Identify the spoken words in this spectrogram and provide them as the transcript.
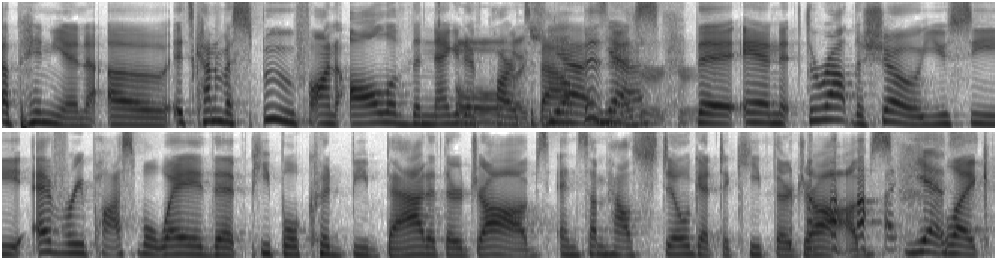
opinion of it's kind of a spoof on all of the negative Oh, parts about Yeah, business yeah. Sure, sure. that and throughout the show you see every possible way that people could be bad at their jobs and somehow still get to keep their jobs Yes. like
